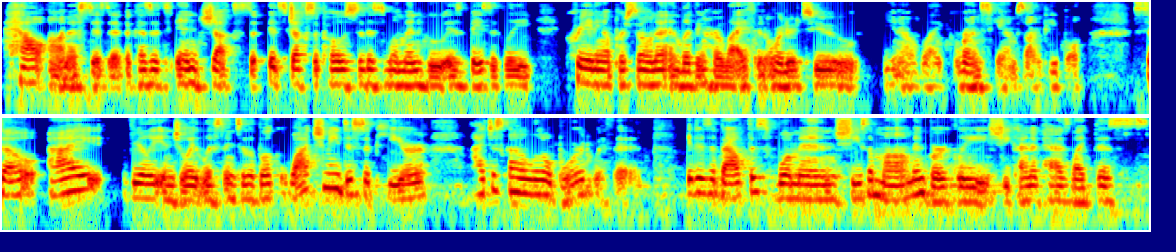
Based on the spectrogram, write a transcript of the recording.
how honest is it because it's in juxt it's juxtaposed to this woman who is basically creating a persona and living her life in order to you know like run scams on people. So i really enjoyed listening to the book. Watch me disappear. I just got a little bored with it. It is about this woman. She's a mom in berkeley. She kind of has like this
